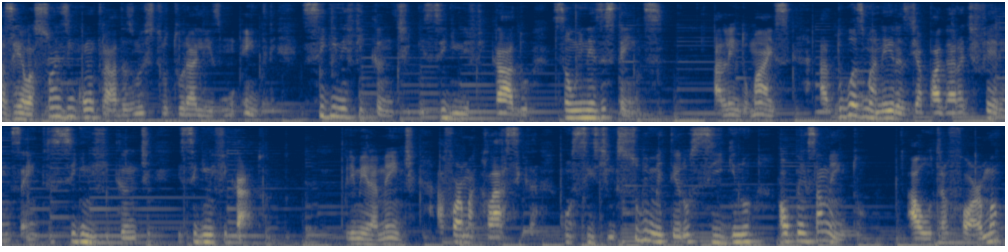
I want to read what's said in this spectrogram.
As relações encontradas no estruturalismo entre significante e significado são inexistentes. Além do mais, há duas maneiras de apagar a diferença entre significante e significado. Primeiramente, a forma clássica consiste em submeter o signo ao pensamento. A outra forma,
